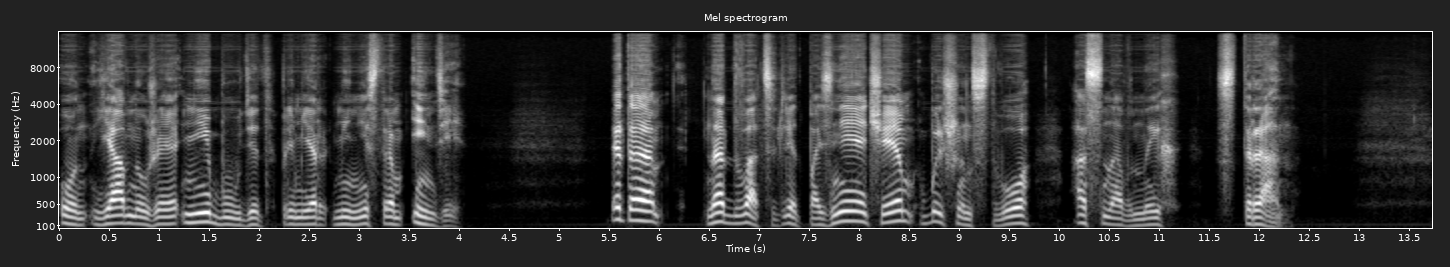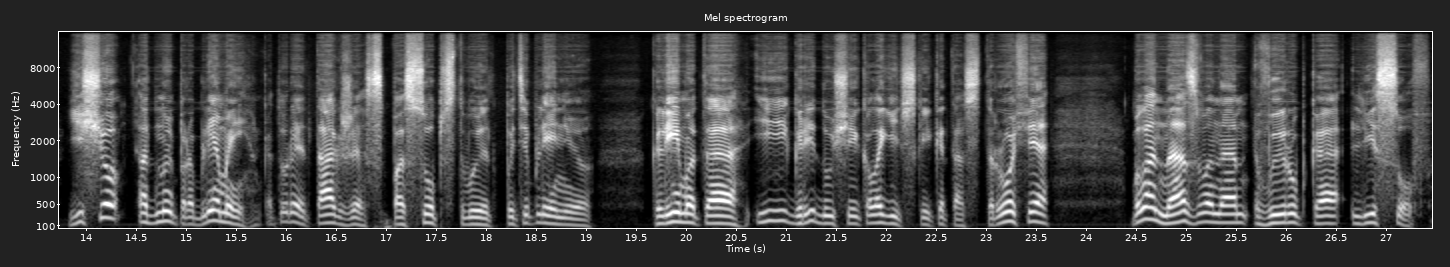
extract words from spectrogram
он явно уже не будет премьер-министром Индии. Это на 20 лет позднее, чем большинство основных стран. Еще одной проблемой, которая также способствует потеплению климата и грядущей экологической катастрофе, была названа вырубка лесов.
